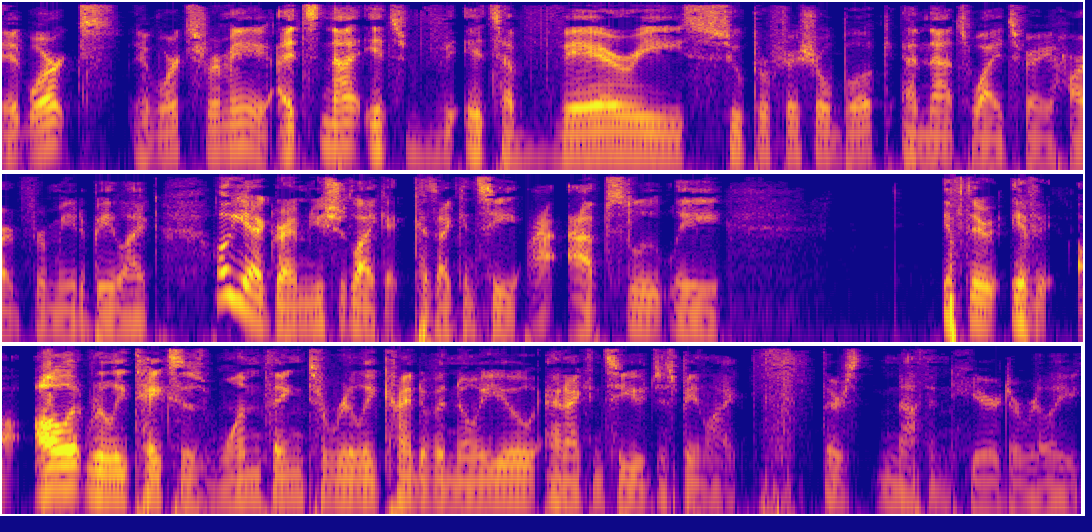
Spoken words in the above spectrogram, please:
It works. It works for me. It's not. It's it's a very superficial book, and that's why it's very hard for me to be like, oh yeah, Graham, you should like it, because I can see I absolutely. If there, if it, all it really takes is one thing to really kind of annoy you, and I can see you just being like, "There's nothing here to really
